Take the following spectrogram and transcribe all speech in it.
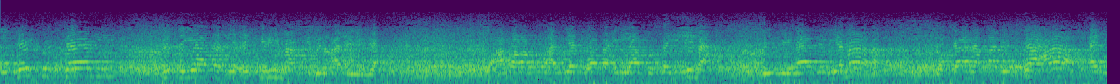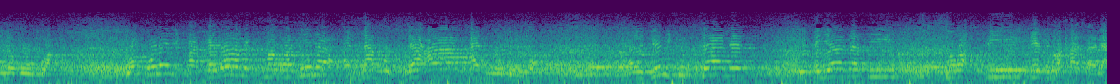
الجيش الثاني بقيادة عكرمة بن علي وأمره أن يذهب إلى مسيلمة في بلاد اليمامة. وكان قد ادعى النبوة. وقليحة كذلك مر بنا أنه ادعى النبوة. الجيش الثالث بقيادة سرحبيل ابن حسنة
